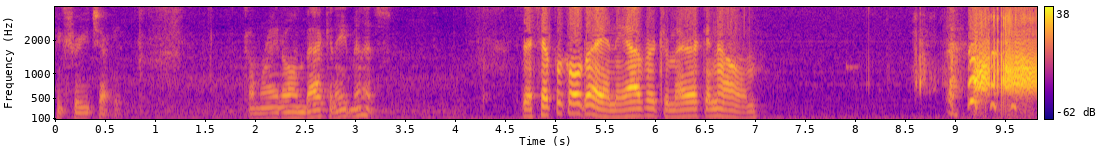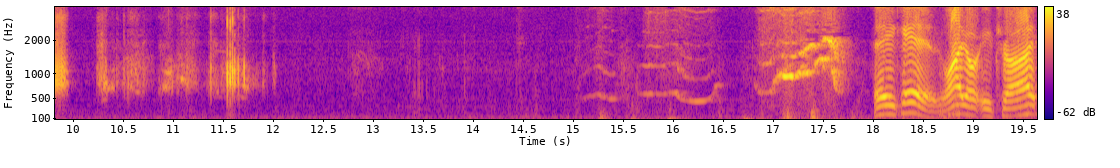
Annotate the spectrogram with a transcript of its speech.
Make sure you check it. Come right on back in eight minutes. The typical day in the average American home. Hey kid, why don't you try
